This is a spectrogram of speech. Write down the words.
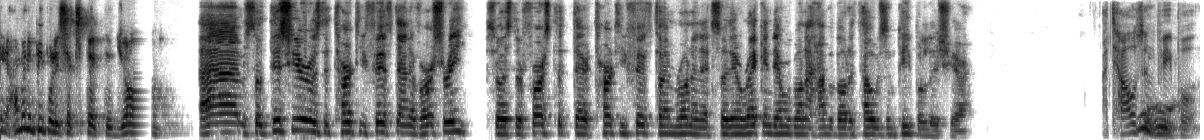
many how many people is expected, John? Um, so this year is the 35th anniversary. So it's their first, their 35th time running it. So they reckon they were going to have about a thousand people this year. A thousand Ooh. people.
